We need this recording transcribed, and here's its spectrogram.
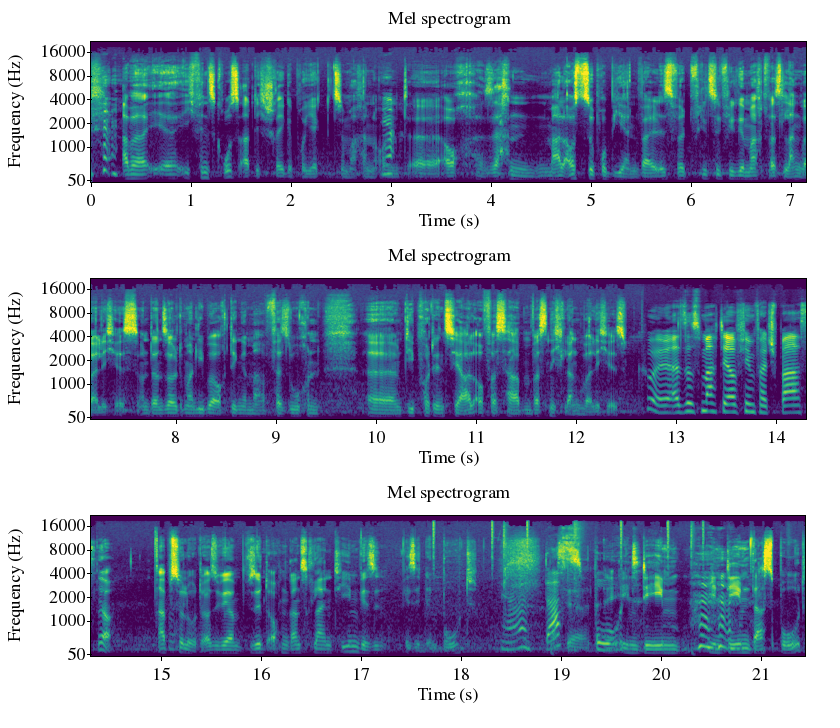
Aber äh, ich finde es großartig, schräge Projekte zu machen Ja. und äh, auch Sachen mal auszuprobieren, weil es wird viel zu viel gemacht, was langweilig ist. Und dann sollte man lieber auch Dinge mal versuchen, äh, die Potenzial auf was haben, was nicht langweilig ist. Cool, also es macht dir auf jeden Fall Spaß. Ja, absolut. Also wir sind auch ein ganz kleines Team. Wir sind, wir sind im Boot. Ja, das Ja, Boot. In dem, in dem das Boot.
